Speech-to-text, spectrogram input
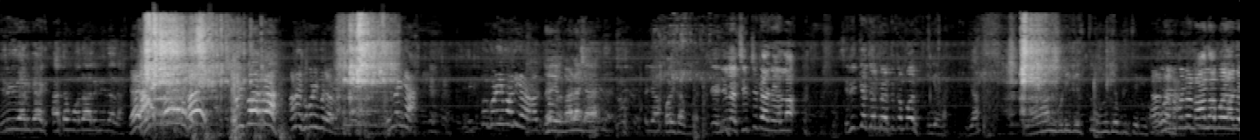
இருக்குதானுக்கா கதை முதலாளி நீ தானே குடிப்பாடுறா ஆனா இப்ப குடிக்க மாட்டாரா இல்லைங்க. இப்ப குடிக்க. போயிட்டாங்க. இல்ல சிரிச்சுட்டாங்க எல்லாம். சிரிக்க ஜென்மம் எடுத்துட்டோம் இங்க வா. நான் குடிக்கிறது உனக்கு எப்படி தெரியும்? உனக்கு முன்ன நான் தான் போய் அங்க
